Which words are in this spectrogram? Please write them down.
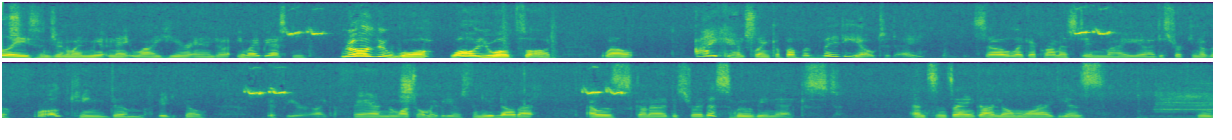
ladies and gentlemen, Mewtwonite Y here, and uh, you might be asking, you are. Why are you outside? well, I can't link above a video today. So, like I promised in my uh, description of the Frog Kingdom video, if you're like a fan and watch all my videos, then you'd know that I was gonna destroy this movie next. And since I ain't got no more ideas, hmm.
